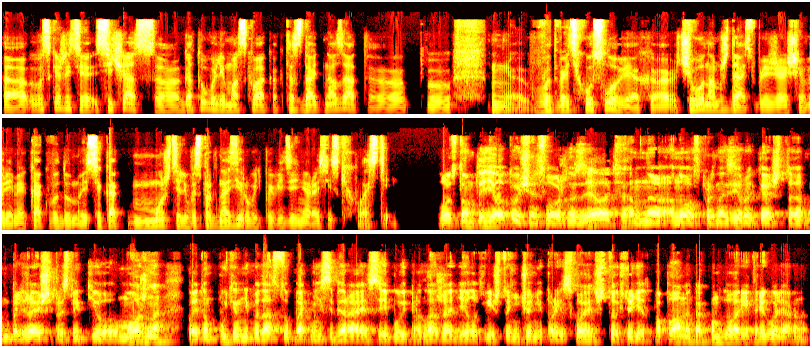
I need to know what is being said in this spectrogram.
А, вы скажите, сейчас а, готова ли Москва как-то сдать назад э, вот в этих условиях? Чего нам ждать в ближайшее время? Как вы думаете, как можете ли вы спрогнозировать поведение российских властей? Вот в том-то и дело, это очень сложно сделать, но спрогнозировать, конечно, ближайшую перспективу можно, поэтому Путин никуда отступать не собирается и будет продолжать делать вид, что ничего не происходит, что все идет по плану, как он говорит регулярно.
